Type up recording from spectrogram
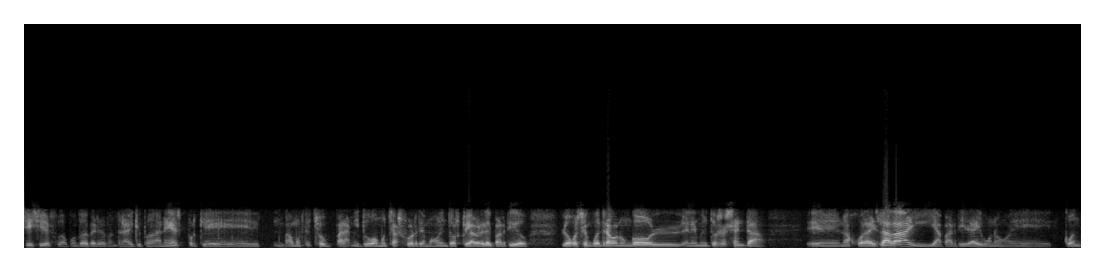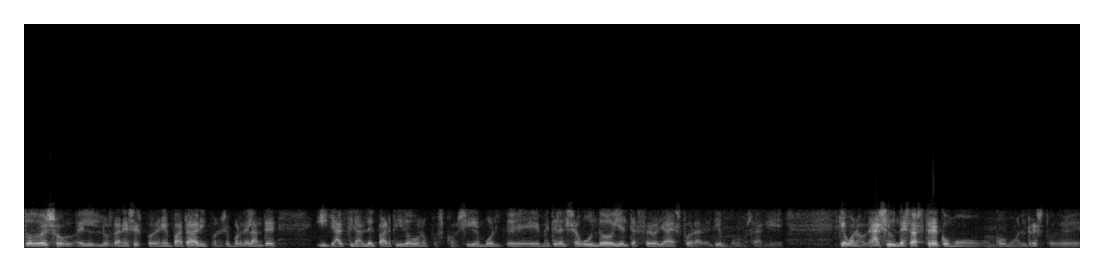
Sí, sí, estuvo a punto de perder contra el equipo danés porque, vamos, de hecho, para mí tuvo mucha suerte en momentos claves del partido. Luego se encuentra con un gol en el minuto 60, eh, una jugada aislada, y a partir de ahí, bueno, eh, con todo eso, el- los daneses pueden empatar y ponerse por delante, y ya al final del partido, bueno, pues consiguen vol- eh, meter el segundo y el tercero ya es fuera de tiempo. O sea que, que bueno, ha sido un desastre como, como el resto. De,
